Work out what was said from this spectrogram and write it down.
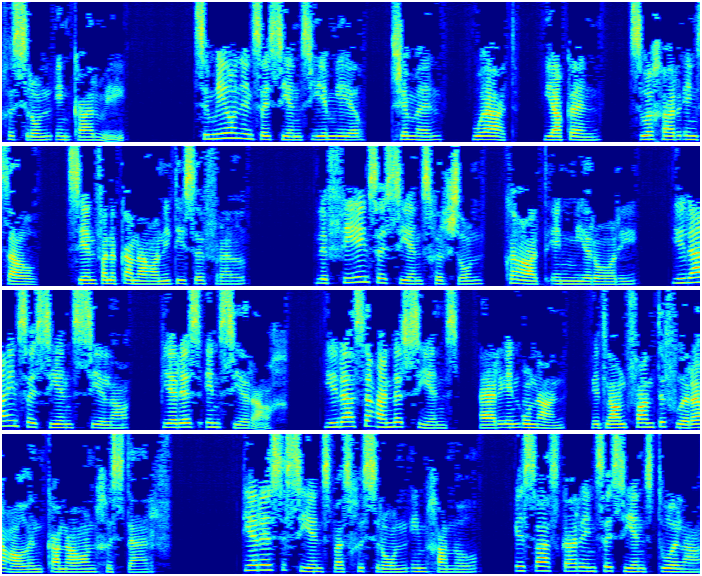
Gesron en Karmi. Simeon en sy seens Jemiel, Jemin, Waad, Jakin, Sogar en Sal, sien van een Kanaanitiese vrou. Levi en sy seens Gerson, Kaat en Merari, Jeda en sy seens Sela, Peres en Serach. Jeda sy ander seens, Er en Onan, het lang van tevore al in Kanaan gesterf. Peres sy seens was Gesron en Gamel, Isaskar en sy seens Tola,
